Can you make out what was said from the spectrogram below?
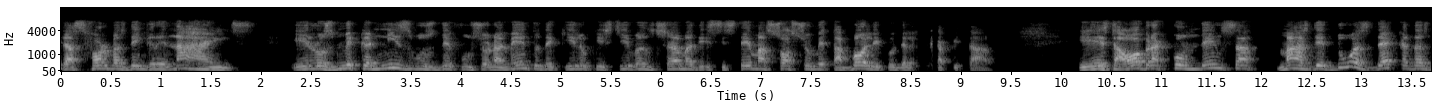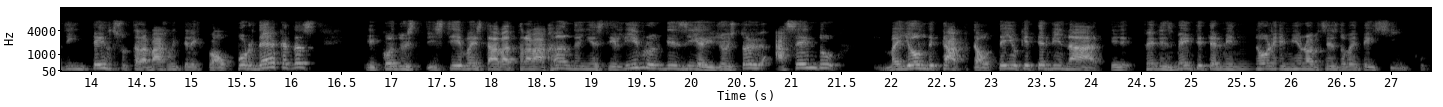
das formas de engrenagens e os mecanismos de funcionamento daquilo que Steven chama de sistema sociometabólico do capital. E esta obra condensa mais de duas décadas de intenso trabalho intelectual. Por décadas, e quando Steven estava trabalhando em este livro, dizia: Eu estou fazendo Beyond Capital, tenho que terminar. E, felizmente, terminou em 1995.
